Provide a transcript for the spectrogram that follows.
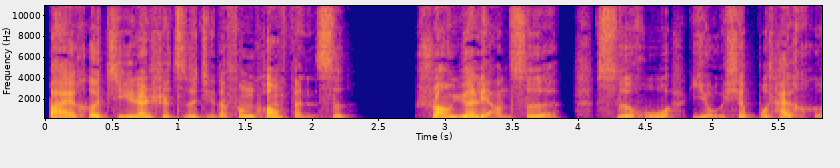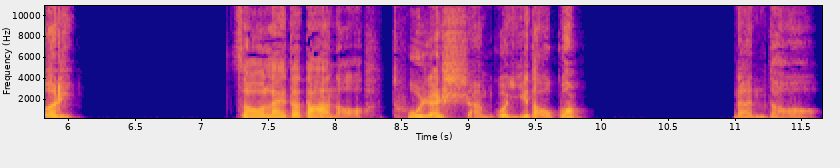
百合既然是自己的疯狂粉丝，爽约两次似乎有些不太合理。早赖的大脑突然闪过一道光，难道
